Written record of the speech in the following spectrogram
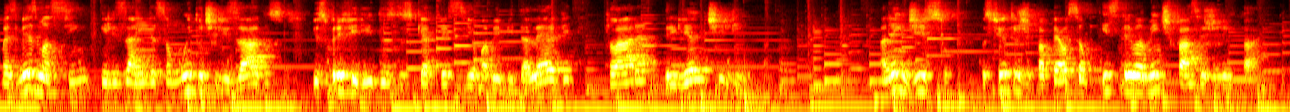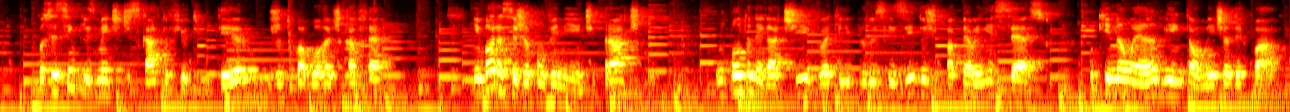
mas mesmo assim eles ainda são muito utilizados e os preferidos dos que apreciam uma bebida leve, clara, brilhante e limpa. Além disso, os filtros de papel são extremamente fáceis de limpar. Você simplesmente descarta o filtro inteiro junto com a borra de café. Embora seja conveniente e prático, um ponto negativo é que ele produz resíduos de papel em excesso, o que não é ambientalmente adequado.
